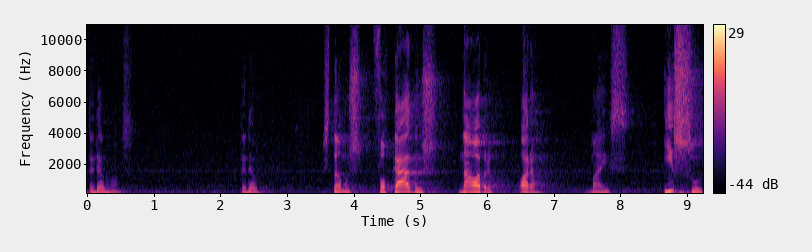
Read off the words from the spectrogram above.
Entendeu, irmãos? Entendeu? Estamos focados na obra. Ora, mas isso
